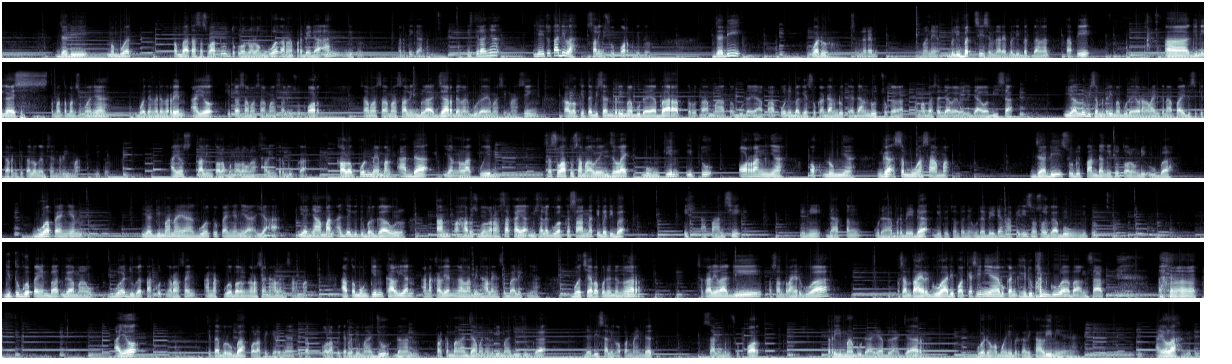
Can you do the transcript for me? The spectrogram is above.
jadi membuat pembatas sesuatu untuk lo nolong gue karena perbedaan gitu? Ngerti kan? Istilahnya ya itu tadi lah saling support gitu. Jadi waduh sebenarnya gimana ya? Belibet sih sebenarnya belibet banget. Tapi uh, gini guys teman-teman semuanya buat yang ngedengerin ayo kita sama-sama saling support sama-sama saling belajar dengan budaya masing-masing. Kalau kita bisa menerima budaya barat terutama atau budaya apa pun yang bagian suka dangdut ya dangdut, suka sama bahasa Jawa ya bahasa Jawa bisa. Ya lu bisa menerima budaya orang lain kenapa di sekitaran kita lo nggak bisa nerima gitu. Ayo saling tolong menolong lah, saling terbuka. Kalaupun memang ada yang ngelakuin sesuatu sama lo yang jelek, mungkin itu orangnya, oknumnya, nggak semua sama. Jadi sudut pandang itu tolong diubah. Gue pengen ya gimana ya gue tuh pengen ya ya ya nyaman aja gitu bergaul. Tanpa harus gue ngerasa kayak misalnya gue ke sana tiba-tiba ih apaan sih? Ini datang udah berbeda gitu contohnya udah beda ngapain sih sosok gabung? Gitu. Gitu gue pengen banget gak mau. Gue juga takut ngerasain anak gue bakal ngerasain hal yang sama atau mungkin kalian anak kalian ngalamin hal yang sebaliknya. Buat siapa pun yang denger sekali lagi pesan terakhir gua pesan terakhir gua di podcast ini ya bukan kehidupan gua bangsat. Ayo kita berubah pola pikirnya kita pola pikir lebih maju dengan perkembangan zaman yang lebih maju juga. Jadi saling open minded saling mensupport terima budaya belajar. Gue udah ngomong ini berkali-kali nih ya ayolah gitu.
